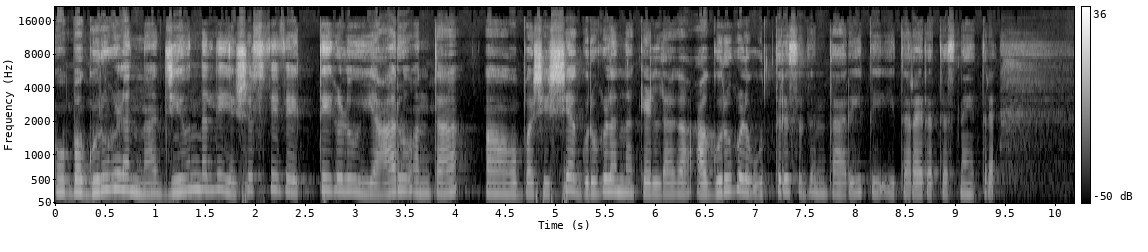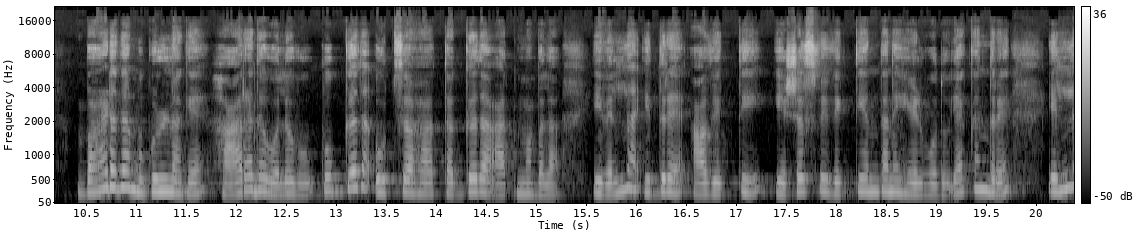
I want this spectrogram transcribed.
ಒಬ್ಬ ಗುರುಗಳನ್ನು ಜೀವನದಲ್ಲಿ ಯಶಸ್ವಿ ವ್ಯಕ್ತಿಗಳು ಯಾರು ಅಂತ ಒಬ್ಬ ಶಿಷ್ಯ ಗುರುಗಳನ್ನು ಕೇಳಿದಾಗ ಆ ಗುರುಗಳು ಉತ್ತರಿಸಿದಂಥ ರೀತಿ ಈ ಥರ ಇರುತ್ತೆ ಸ್ನೇಹಿತರೆ. ಬಾಡದ ಮುಗುಳ್ನಗೆ ಹಾರದ ಒಲವು, ಕುಗ್ಗದ ಉತ್ಸಾಹ, ತಗ್ಗದ ಆತ್ಮಬಲ ಇವೆಲ್ಲ ಇದ್ದರೆ ಆ ವ್ಯಕ್ತಿ ಯಶಸ್ವಿ ವ್ಯಕ್ತಿ ಅಂತಲೇ ಹೇಳ್ಬೋದು. ಯಾಕಂದರೆ ಎಲ್ಲ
